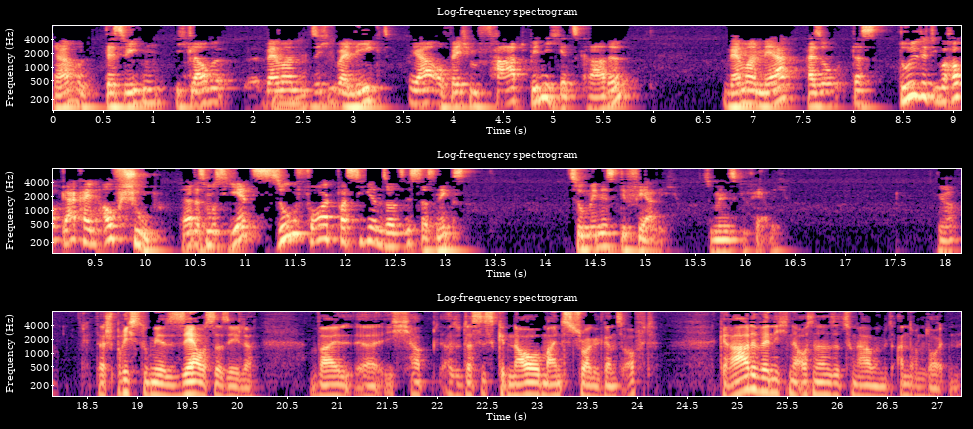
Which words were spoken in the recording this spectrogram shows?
Ja, und deswegen, ich glaube, wenn man sich überlegt, ja, auf welchem Pfad bin ich jetzt gerade, wenn man merkt, also das duldet überhaupt gar keinen Aufschub. Ja, das muss jetzt sofort passieren, sonst ist das nichts. Zumindest gefährlich. Zumindest gefährlich. Ja. Da sprichst du mir sehr aus der Seele, weil äh, ich habe, also das ist genau mein Struggle ganz oft. Gerade wenn ich eine Auseinandersetzung habe mit anderen Leuten,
